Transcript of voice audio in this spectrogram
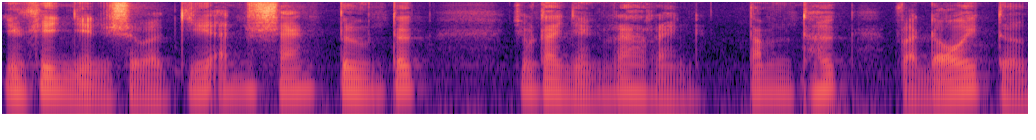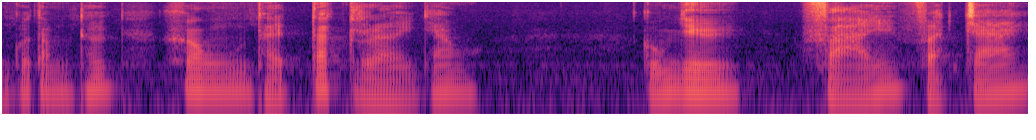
Nhưng khi nhìn sự vật dưới ánh sáng tương tức chúng ta nhận ra rằng tâm thức và đối tượng của tâm thức không thể tách rời nhau, cũng như phải và trái.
